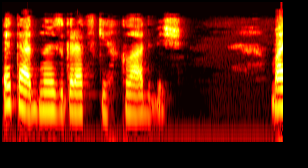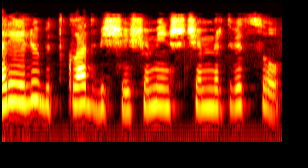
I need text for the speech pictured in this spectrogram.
Это одно из городских кладбищ. Мария любит кладбище еще меньше, чем мертвецов,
